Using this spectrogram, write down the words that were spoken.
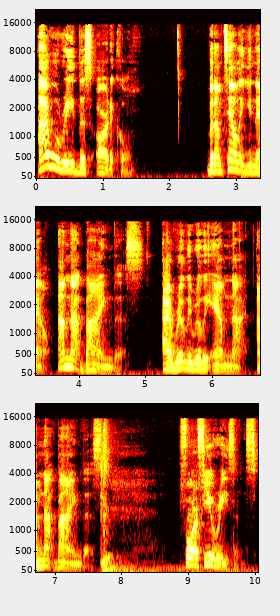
I will read this article, but I'm telling you now, I'm not buying this. I really, really am not. I'm not buying this for a few reasons.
